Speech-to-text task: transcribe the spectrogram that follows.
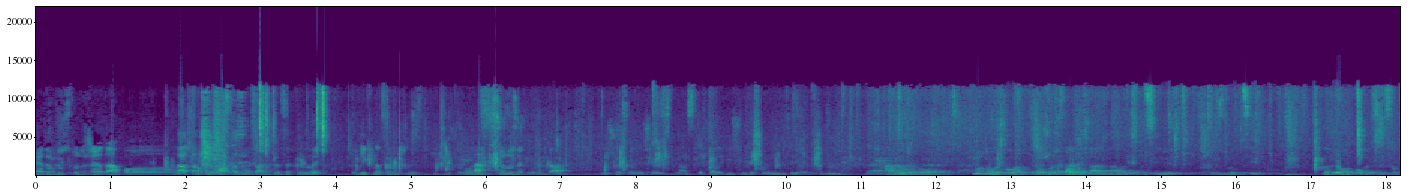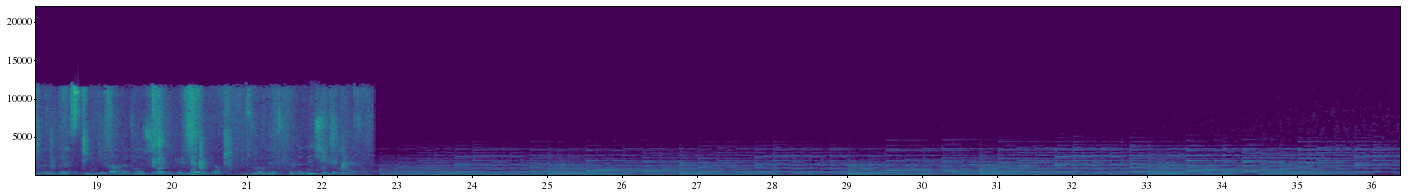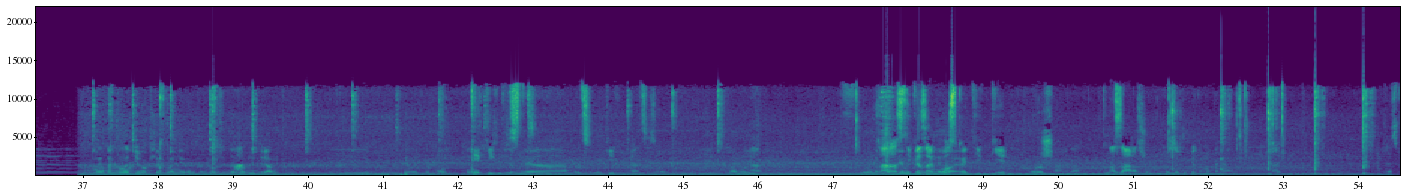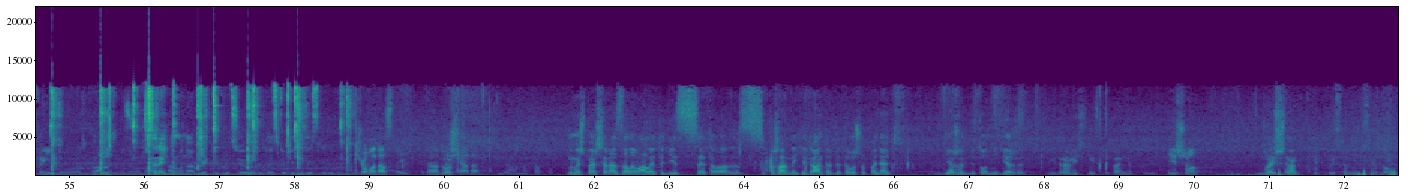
Ну я дивлюсь, тут вже да, по Да, там покажу, так вже закрили, вікна залишились У нас всюди закрито? Да. І що залишились у нас технологічні, речовини матеріали. А другий поверх? Ну, другий поверх теж розставили, так, вони посилюють конструкцію. На другому поверсі зробили перестінки, там, де були широкі кабінети, там зроблять методичні кабінети. Ну, это холоди вообще планируем закончить даже внутрянку. И сделать как можно. Є кількість е, працівників, яка це зробить. Планируем. Ну, Зараз тільки загвоздка, тільки гроша, да? На зараз, щоб закупити матеріал. Так? Зараз приїду збирати. Тут в середньому на об'єкті працює близько 50 людей. А чого вода стоїть? Це на доща, да? Ну, ми ж перший раз заливали тоді з, этого, з пожарних гідрантів для того, щоб понять, держить бетон, не держить. Гідравлічні испытания. І що? Пройшли. Підписані, все добре.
